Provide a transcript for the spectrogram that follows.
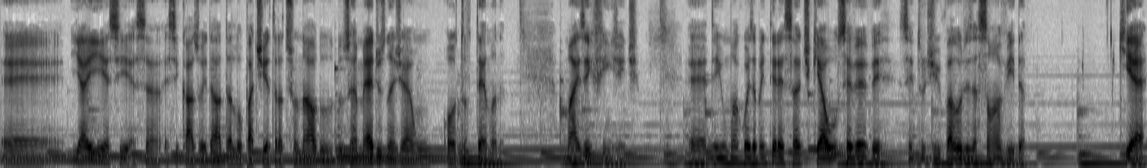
É, e aí esse, essa, esse caso aí da, da alopatia tradicional do, dos remédios, né? Já é um outro tema, né? Mas enfim, gente. É, tem uma coisa bem interessante que é o CVV, Centro de Valorização à Vida, que é,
